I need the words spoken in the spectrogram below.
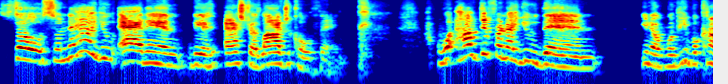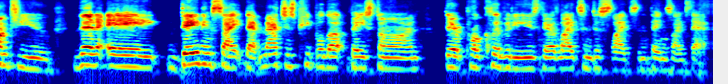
So, so now you add in the astrological thing. what? How different are you than you know when people come to you than a dating site that matches people up based on their proclivities, their likes and dislikes, and things like that?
